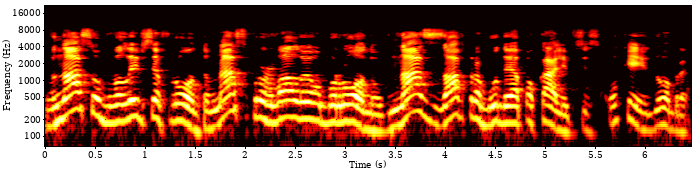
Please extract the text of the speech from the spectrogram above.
в нас обвалився фронт, в нас прорвали оборону, в нас завтра буде апокаліпсис. Окей, добре.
